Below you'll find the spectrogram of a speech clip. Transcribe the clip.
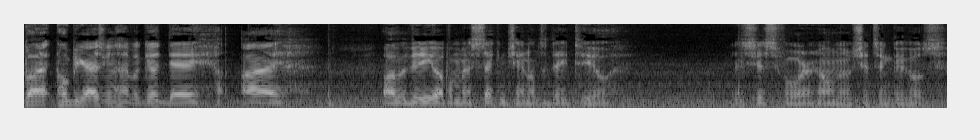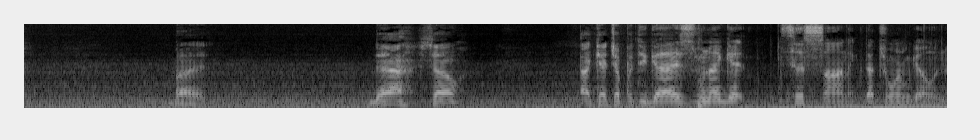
But hope you guys are gonna have a good day. I will have a video up on my second channel today too. It's just for, I don't know, shits and giggles. But, yeah, so, I'll catch up with you guys when I get to Sonic. That's where I'm going.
